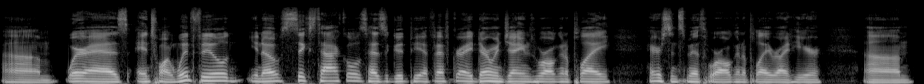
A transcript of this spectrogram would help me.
Um, whereas Antoine Winfield, you know, six tackles, has a good PFF grade. Derwin James, we're all going to play. Harrison Smith, we're all going to play right here. Um,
